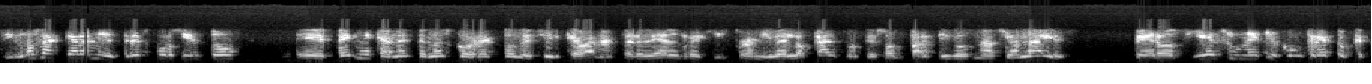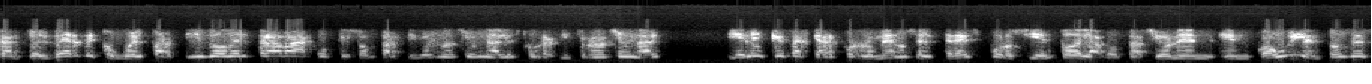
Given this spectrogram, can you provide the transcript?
Si no sacaran el 3%, eh, técnicamente no es correcto decir que van a perder el registro a nivel local, porque son partidos nacionales. Pero si es un hecho concreto que tanto el Verde como el Partido del Trabajo, que son partidos nacionales con registro nacional, tienen que sacar por lo menos el 3% de la votación en, Coahuila. Entonces,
